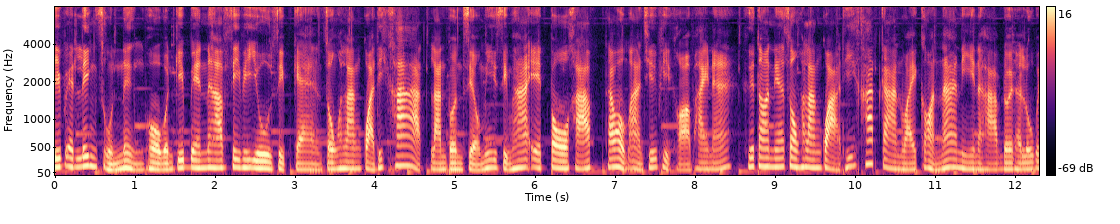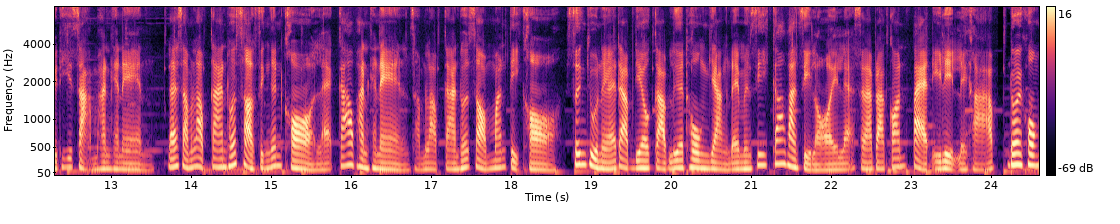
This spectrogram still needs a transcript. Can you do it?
ชิป e d l i n k 01 โผล่บนกิฟเบนนะครับ CPU 10 แกน ทรงพลังกว่าที่คาด รันบน Xiaomi 15 S Pro ครับ ถ้าผมอ่านชื่อผิดขออภัยนะ คือตอนนี้ทรงพลังกว่าที่คาดการไว้ก่อนหน้านี้นะครับ โดยทะลุไปที่ 3,000 คะแนน และสำหรับการทดสอบซิงเกิลคอร์และ 9,000 คะแนนสำหรับการทดสอบมัลติคอร์ซึ่งอยู่ในระดับเดียวกับเรือธงอย่าง d i m e n s i 9400 และ Snapdragon 8 Elite เลยครับ โดยโครง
